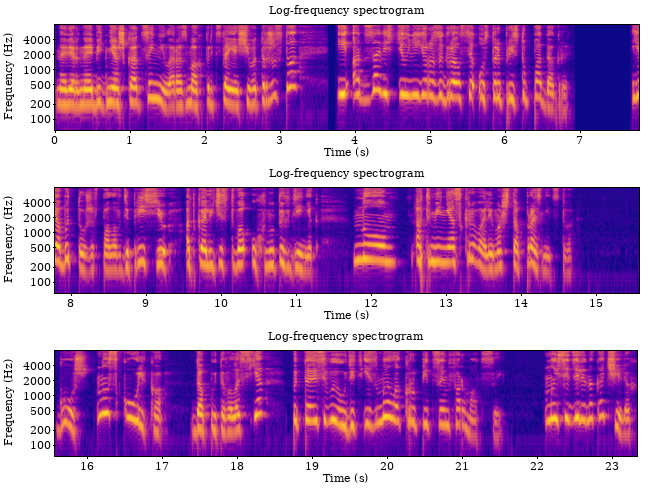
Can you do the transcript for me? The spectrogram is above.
Наверное, бедняжка оценила размах предстоящего торжества, и от зависти у нее разыгрался острый приступ подагры. Я бы тоже впала в депрессию от количества ухнутых денег, но от меня скрывали масштаб празднества. «Гош, ну сколько?» – допытывалась я – пытаясь выудить из Мэла крупицы информации. Мы сидели на качелях,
